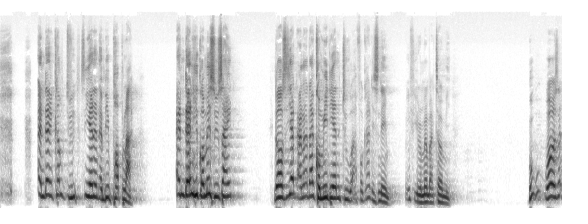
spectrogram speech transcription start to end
and then come to CNN and be popular. And then he commits suicide. There was yet another comedian too. I forgot his name. If you remember, tell me. Who, what was it?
